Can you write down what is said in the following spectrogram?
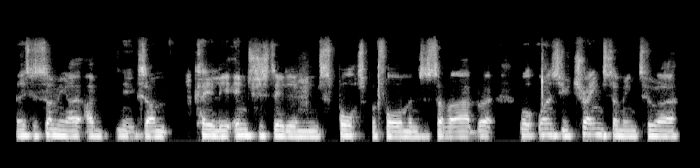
and this is something I, I because I'm clearly interested in sports performance and stuff like that. But once you've trained something to a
